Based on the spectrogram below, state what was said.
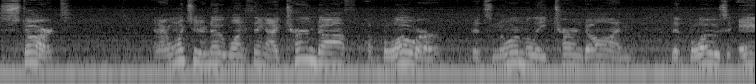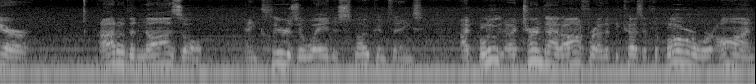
start. And I want you to note one thing. I turned off a blower that's normally turned on that blows air out of the nozzle and clears away the smoke and things. I blew, I turned that off rather because if the blower were on,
